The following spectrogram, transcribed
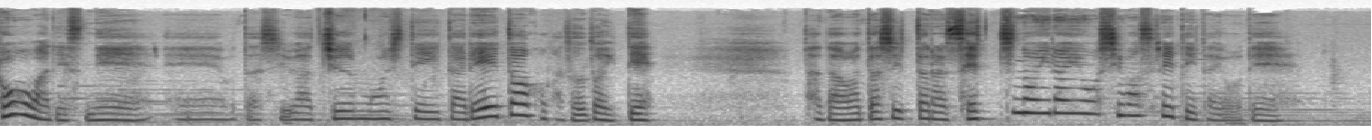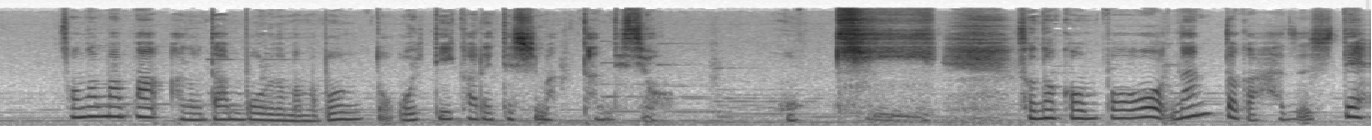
今日はですね、えー、私は注文していた冷凍庫が届いてただ私ったら設置の依頼をし忘れていたようでそのままあの段ボールのままボンと置いていかれてしまったんですよ。大きい。その梱包をなんとか外して、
